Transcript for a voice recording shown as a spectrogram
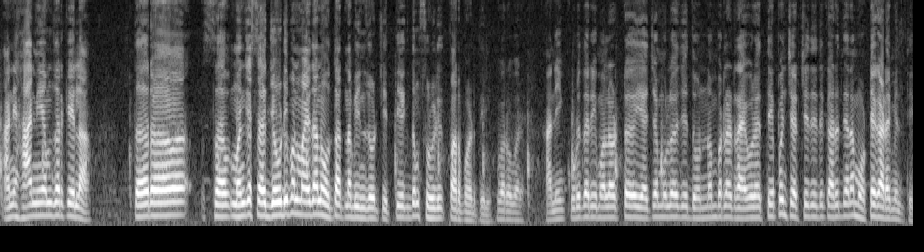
आणि हा नियम जर केला तर स म्हणजे स जेवढी पण मैदानं होतात ना बिनजोडची ती एकदम सुरळीत पार पडतील. बरोबर आणि कुठेतरी मला वाटतं याच्यामुळं जे दोन नंबरला ड्रायव्हर आहेत ते पण चर्चेत येते कारण त्यांना मोठ्या गाड्या मिळतील.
